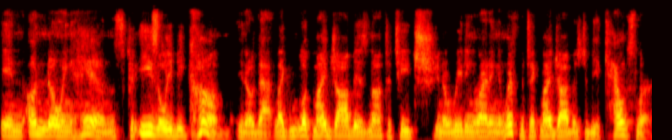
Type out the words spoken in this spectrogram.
in unknowing hands could easily become you know that. Like look my job is not to teach you know reading writing and arithmetic. My job is to be a counselor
